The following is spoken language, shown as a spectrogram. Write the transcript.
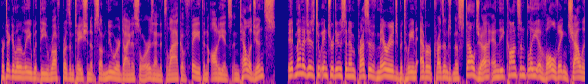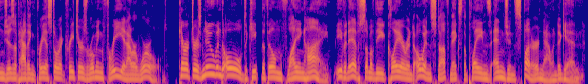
particularly with the rough presentation of some newer dinosaurs and its lack of faith in audience intelligence, it manages to introduce an impressive marriage between ever present nostalgia and the constantly evolving challenges of having prehistoric creatures roaming free in our world. Characters new and old to keep the film flying high, even if some of the Claire and Owen stuff makes the plane's engine sputter now and again.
